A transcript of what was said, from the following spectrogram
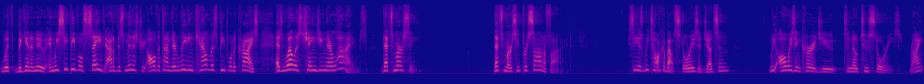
with Begin Anew. And we see people saved out of this ministry all the time. They're leading countless people to Christ as well as changing their lives. That's mercy. That's mercy personified. See, as we talk about stories at Judson, we always encourage you to know two stories, right?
